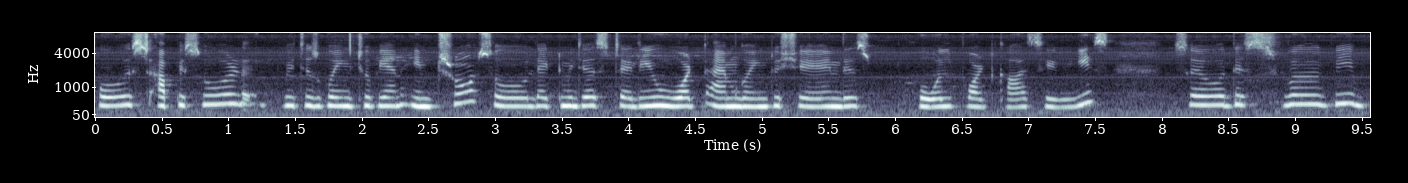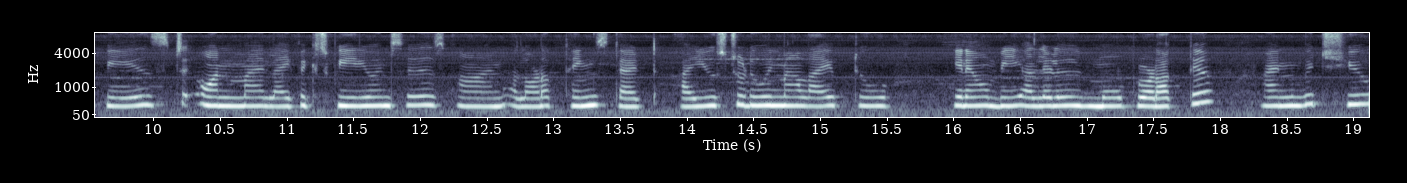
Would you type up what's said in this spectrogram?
first episode which is going to be an intro. So, let me just tell you what I am going to share in this whole podcast series. So, this will be based on my life experiences and a lot of things that I used to do in my life to, you know, be a little more productive and which you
